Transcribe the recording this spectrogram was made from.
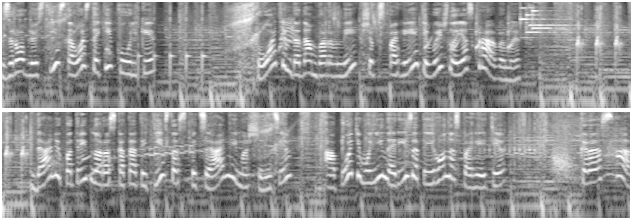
Зроблю з тіста ось такі кульки. Потім додам барвник, щоб спагеті вийшло яскравими. Далі потрібно розкатати тісто в спеціальній машинці, а потім у ній нарізати його на спагеті. Краса!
